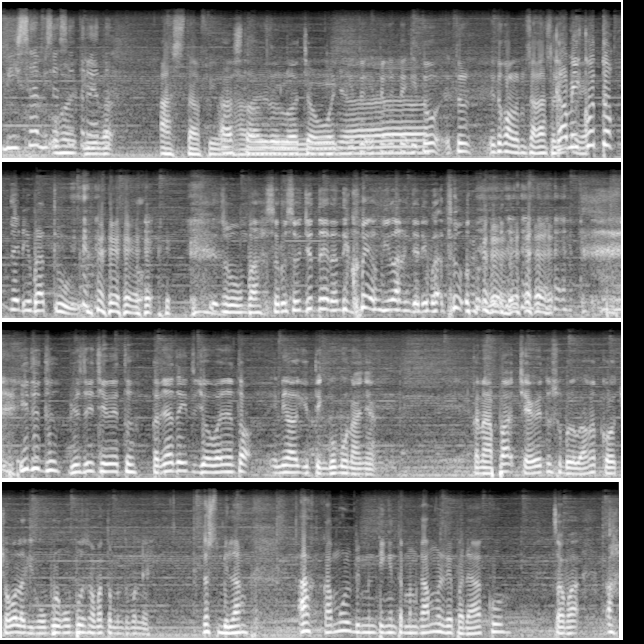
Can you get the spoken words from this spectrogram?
Bisa, bisa Wah, sih ternyata. gila. Astagfirullah. Astagfirullah, cowoknya. Itu itu itu itu itu, itu kalau misalkan Kami ya. kutuk jadi batu. Sumpah, suruh sujud deh nanti gue yang bilang jadi batu. itu tuh biasanya cewek tuh. Ternyata itu jawabannya toh. Ini lagi ting gue mau nanya. Kenapa cewek tuh sebel banget kalau cowok lagi ngumpul-ngumpul sama temen-temennya? terus bilang ah kamu lebih mentingin teman kamu daripada aku Sama ah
